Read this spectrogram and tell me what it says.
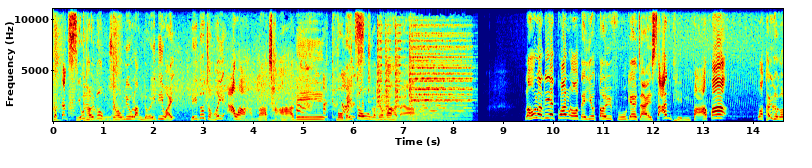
喂，吉小腿都唔算好撩楞做呢啲位，你都仲可以拗下痕啊，搽下啲 無比高咁樣啦，係咪啊？嗱，好啦，呢一關我哋要對付嘅就係山田爸爸。哇，睇佢個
